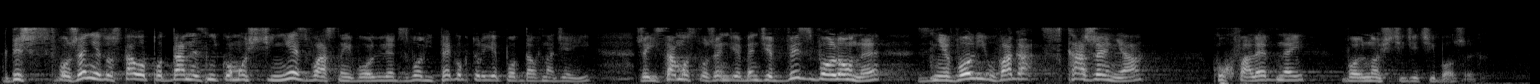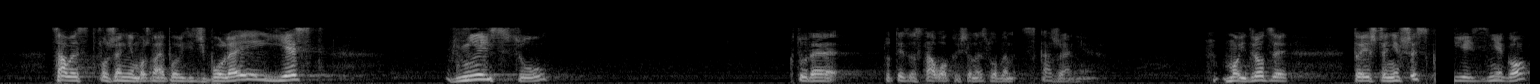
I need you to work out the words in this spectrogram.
Gdyż stworzenie zostało poddane znikomości nie z własnej woli, lecz z woli tego, który je poddał w nadziei, że i samo stworzenie będzie wyzwolone z niewoli, uwaga, skażenia ku chwalebnej wolności dzieci Bożych. Całe stworzenie, można powiedzieć, boleje i jest w miejscu, które tutaj zostało określone słowem skażenie. Moi drodzy, to jeszcze nie wszystko jest z niego.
